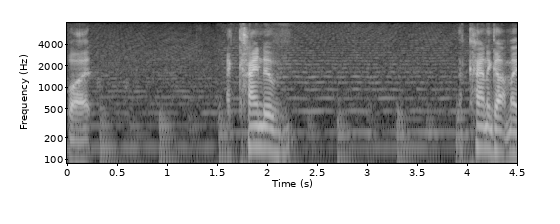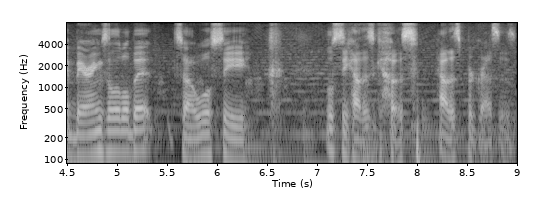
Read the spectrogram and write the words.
But I kind of, I've kind of got my bearings a little bit, so we'll see. we'll see how this goes, how this progresses.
